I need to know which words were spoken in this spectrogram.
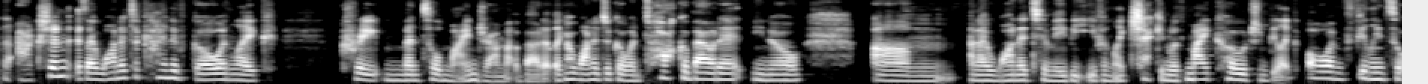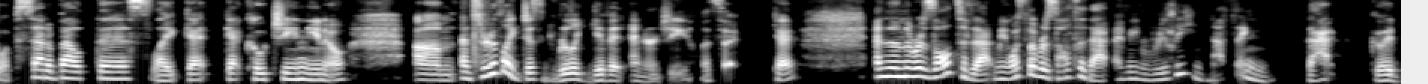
the action is I wanted to kind of go and like, create mental mind drama about it. Like I wanted to go and talk about it, you know, um, and I wanted to maybe even like check in with my coach and be like, "Oh, I'm feeling so upset about this." Like get get coaching, you know, um, and sort of like just really give it energy. Let's say, okay, and then the result of that. I mean, what's the result of that? I mean, really nothing that good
